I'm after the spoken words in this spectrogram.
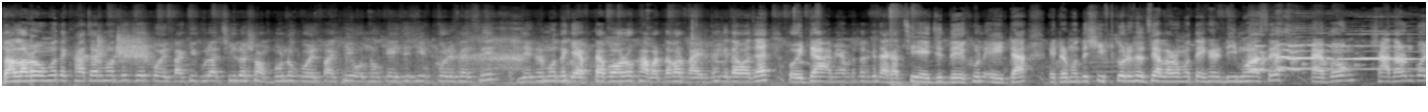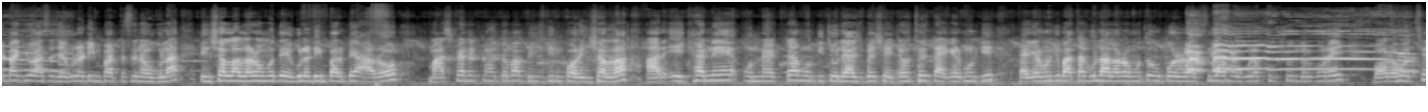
তো আল্লাহ রহমতে খাঁচার মধ্যে যে কোয়েল পাখিগুলো ছিল, সম্পূর্ণ কোয়েল পাখি অন্য কেজে শিফট করে ফেলছি, যেটার মধ্যে গ্যাপটা বড় খাবার দাবার বাইরে থেকে দেওয়া যায়। ওইটা আমি আপনাদেরকে দেখাচ্ছি, এই যে দেখুন এইটা। এটার মধ্যে শিফট করে ফেলছি আল্লাহ রহমতে এখানে ডিমও আছে এবং সাধারণ কোয়েল পাখিও আছে, যেগুলো ডিম পারতেছে না ওগুলা। ইনশাল্লাহ আল্লাহ রহমতে এগুলো ডিম পারবে আরও মাঝখানে নয়তো বা বিশ দিন পর ইনশাল্লাহ আর এইখানে অন্য একটা মুরগি চলে আসবে, সেটা হচ্ছে টাইগার মুরগি। টাইগার মুরগি বাচ্চাগুলো আল্লাহর মতো উপরে রাখছিলাম, ওগুলো খুব সুন্দর করেই বড় হচ্ছে।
